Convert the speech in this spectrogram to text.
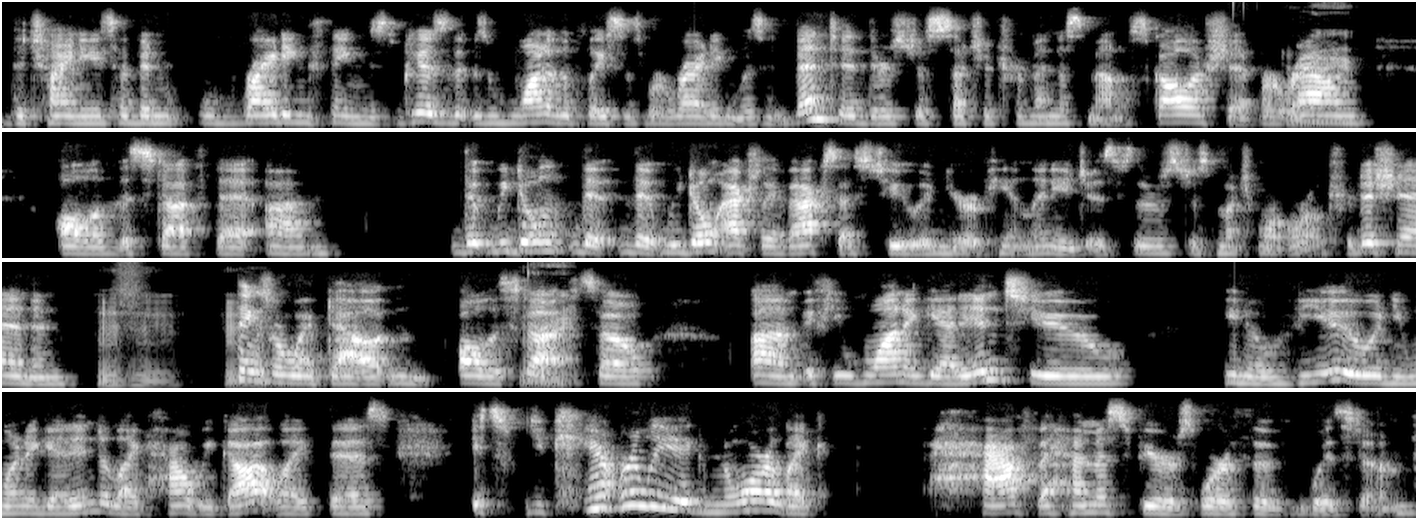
the Chinese have been writing things because it was one of the places where writing was invented. There's just such a tremendous amount of scholarship around right. all of the stuff that um, that we don't that, that we don't actually have access to in European lineages. There's just much more oral tradition and mm-hmm. Mm-hmm. things were wiped out and all this stuff. Right. So um, if you want to get into you know view and you want to get into like how we got like this, it's you can't really ignore like half a hemisphere's worth of wisdom.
